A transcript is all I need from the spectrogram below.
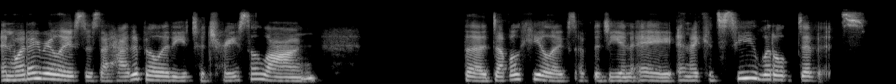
And what I realized is I had ability to trace along the double helix of the DNA and I could see little divots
